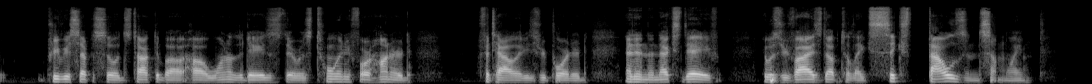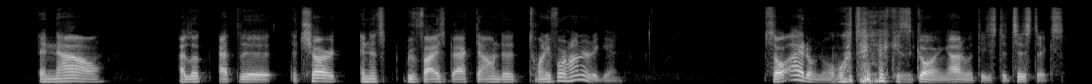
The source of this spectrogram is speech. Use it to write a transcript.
previous episodes talked about how one of the days there was 2,400 fatalities reported, and then the next day it was revised up to like 6,000 something. And now I look at the, the chart and it's revised back down to 2,400 again. So I don't know what the heck is going on with these statistics.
